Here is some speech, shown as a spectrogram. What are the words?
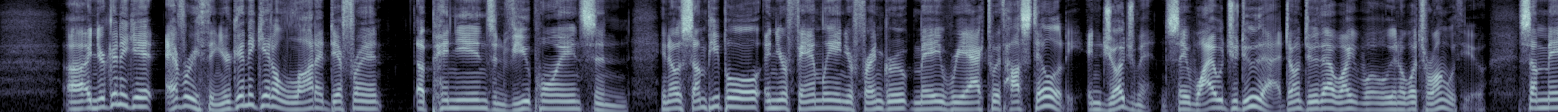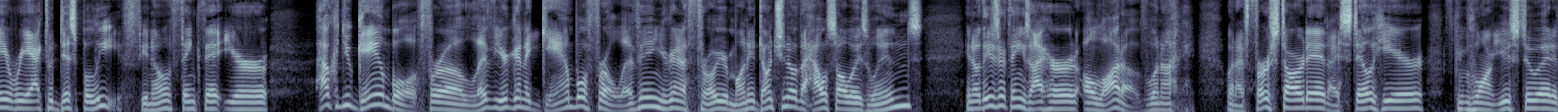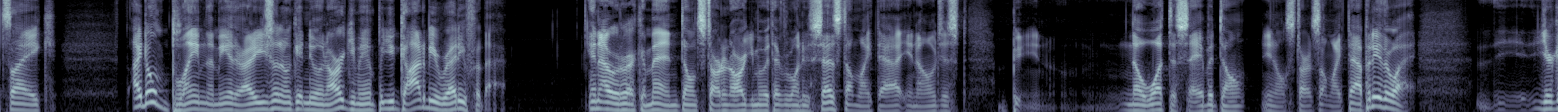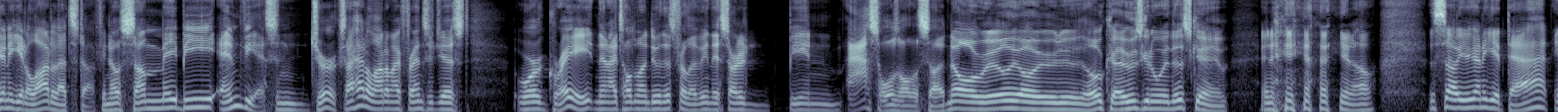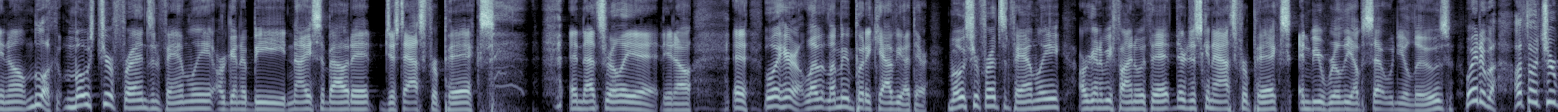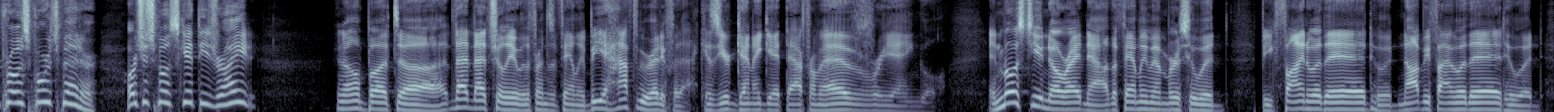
Uh, and you're going to get everything. You're going to get a lot of different opinions and viewpoints and you know some people in your family and your friend group may react with hostility and judgment and say why would you do that? Don't do that. Why well, you know what's wrong with you? Some may react with disbelief you know think that you're how could you gamble for a live you're going to gamble for a living? You're going to throw your money. Don't you know the house always wins? You know these are things i heard a lot of when i when i first started. I still hear people who aren't used to it. It's like I don't blame them either. I usually don't get into an argument, but you got to be ready for that. And I would recommend don't start an argument with everyone who says something like that. You know, just be, you know, know what to say, but don't you know start something like that. But either way, you're going to get a lot of that stuff. You know, some may be envious and jerks. I had a lot of my friends who just were great, and then I told them I'm doing this for a living. They started being assholes all of a sudden. Oh, really? Oh, okay. Who's going to win this game? And you know, so you're going to get that. You know, look, most your friends and family are going to be nice about it. Just ask for pics. and that's really it, you know. Eh, well, here, let, let me put a caveat there. Most your friends and family are going to be fine with it. They're just going to ask for picks and be really upset when you lose. Wait a minute, I thought you're pro sports bettor. Aren't you supposed to get these right? You know, but uh, that that's really it with friends and family. But you have to be ready for that because you're gonna get that from every angle. And most of you know right now the family members who would be fine with it, who would not be fine with it, who would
